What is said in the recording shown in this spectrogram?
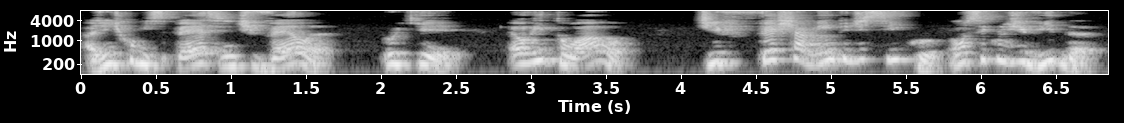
A gente, como espécie, a gente vela. Por quê? É o ritual de fechamento de ciclo. É um ciclo de vida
